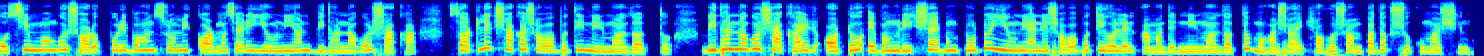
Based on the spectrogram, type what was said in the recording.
পশ্চিমবঙ্গ সড়ক পরিবহন শ্রমিক কর্মচারী ইউনিয়ন বিধাননগর শাখা, সল্টলেক শাখা সভাপতি নির্মল দত্ত। বিধাননগর শাখায় অটো এবং রিক্সা এবং টোটো ইউনিয়নের সভাপতি হলেন আমাদের নির্মল দত্ত মহাশয়। সহ সম্পাদক সুকুমার সিংহ।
